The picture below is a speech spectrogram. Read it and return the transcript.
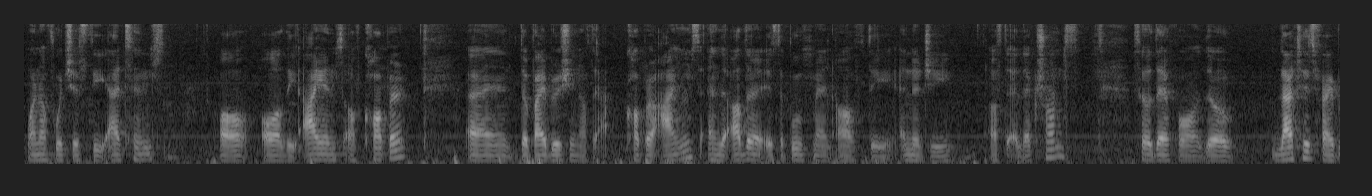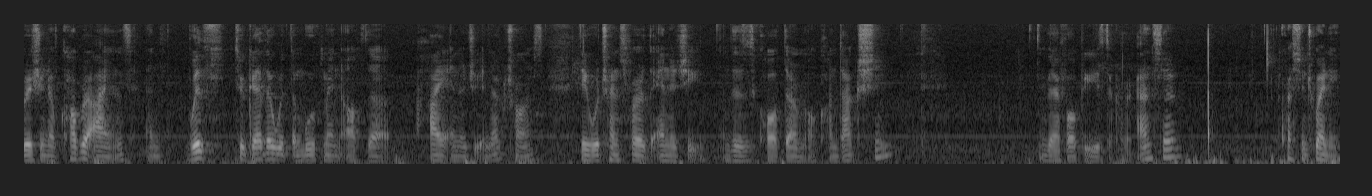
one of which is the atoms or, or the ions of copper, and the vibration of the copper ions, and the other is the movement of the energy of the electrons. So therefore, the lattice vibration of copper ions and with together with the movement of the high energy electrons, they will transfer the energy, and this is called thermal conduction. Therefore, B is the correct answer. Question 20.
